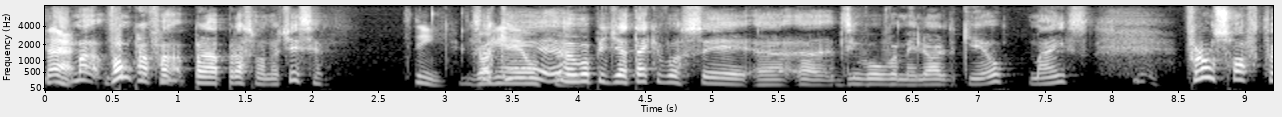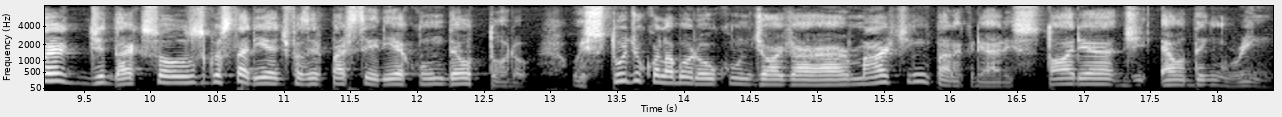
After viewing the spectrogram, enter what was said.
É. Mas vamos pra, pra próxima notícia? Sim, Iron Fury. Eu vou pedir até que você uh, uh, desenvolva melhor do que eu, mas. From Software de Dark Souls gostaria de fazer parceria com Del Toro. O estúdio colaborou com George R. R. Martin para criar a história de Elden Ring.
